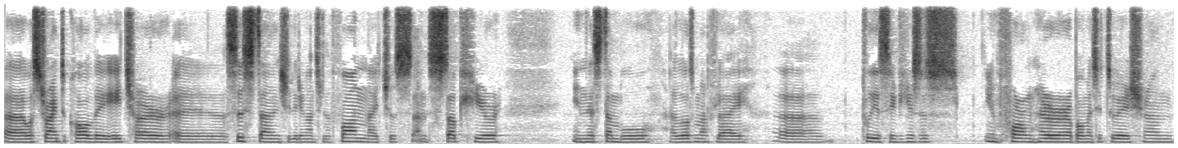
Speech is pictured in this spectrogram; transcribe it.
Uh, I was trying to call the HR uh, assistant. She didn't answer the phone. I just I'm stuck here in Istanbul. I lost my flight. Uh, please, if you just inform her about my situation,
